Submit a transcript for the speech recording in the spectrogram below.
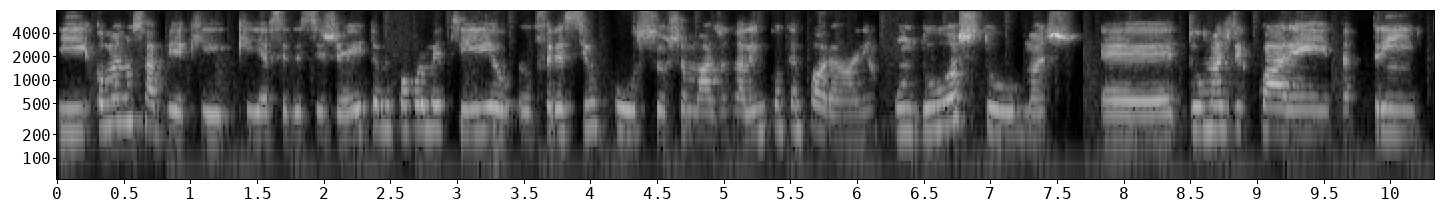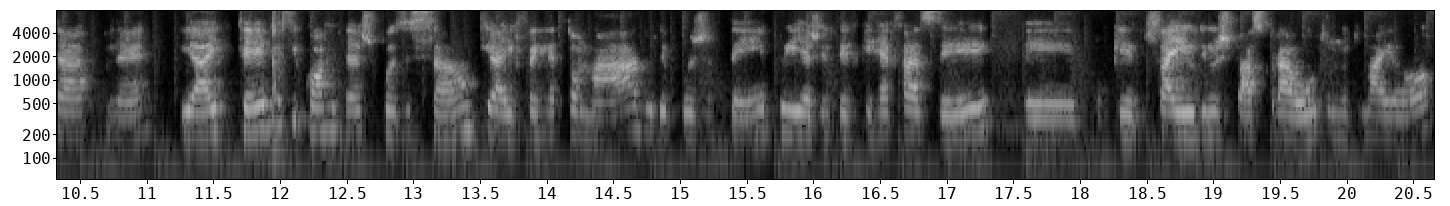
E como eu não sabia que, que ia ser desse jeito, eu me comprometi, eu, eu ofereci um curso chamado Jornalismo Contemporâneo, com duas turmas, é, turmas de 40, 30, né? E aí teve esse corre da exposição, que aí foi retomado depois de um tempo, e a gente teve que refazer, é, porque saiu de um espaço para outro muito maior.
